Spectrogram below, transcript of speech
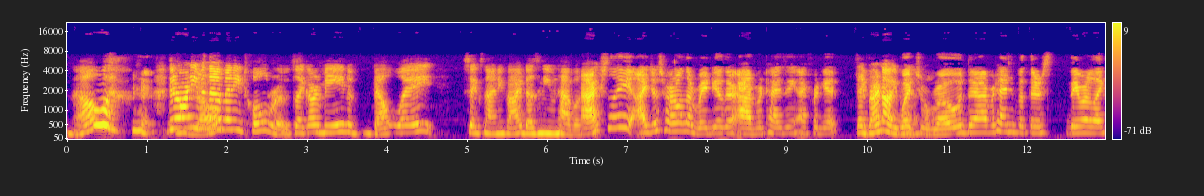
no. There aren't even that many toll roads. Like our main beltway, 695, doesn't even have a. Actually, I just heard on the radio they're advertising. I forget they better not even. which have a toll. road they're advertising, but there's they were like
